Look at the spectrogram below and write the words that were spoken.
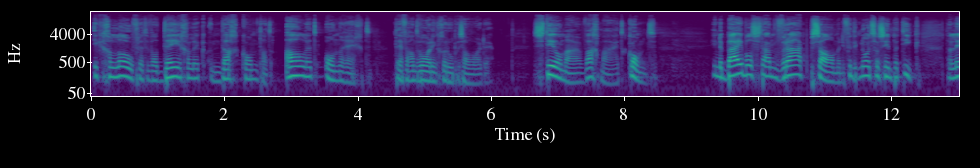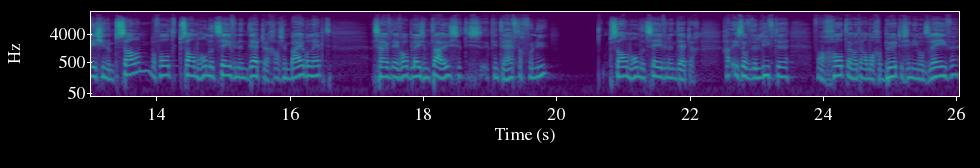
Ik geloof dat er wel degelijk een dag komt dat al het onrecht ter verantwoording geroepen zal worden. Stil maar, wacht maar, het komt. In de Bijbel staan wraakpsalmen. Die vind ik nooit zo sympathiek. Dan lees je een psalm, bijvoorbeeld psalm 137. Als je een Bijbel hebt, schrijf het even op, lees hem thuis. Het is, ik vind het te heftig voor nu. Psalm 137. Gaat eerst over de liefde van God en wat er allemaal gebeurd is in iemands leven.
